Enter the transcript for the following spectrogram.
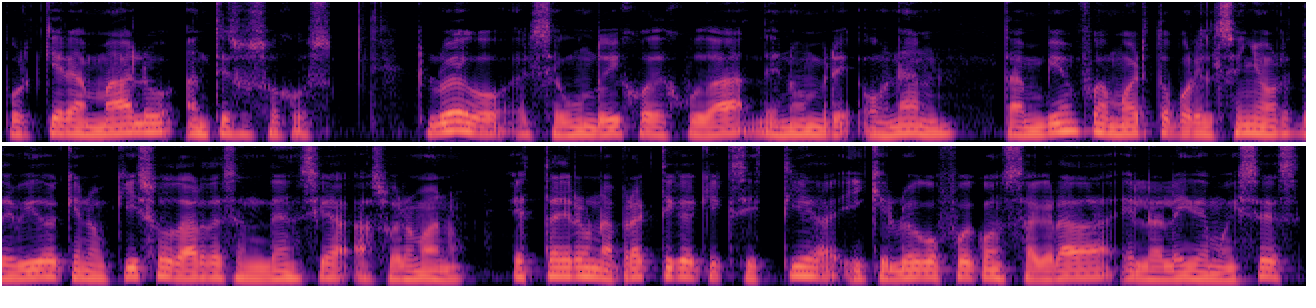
porque era malo ante sus ojos. Luego, el segundo hijo de Judá, de nombre Onán, también fue muerto por el Señor debido a que no quiso dar descendencia a su hermano. Esta era una práctica que existía y que luego fue consagrada en la ley de Moisés,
